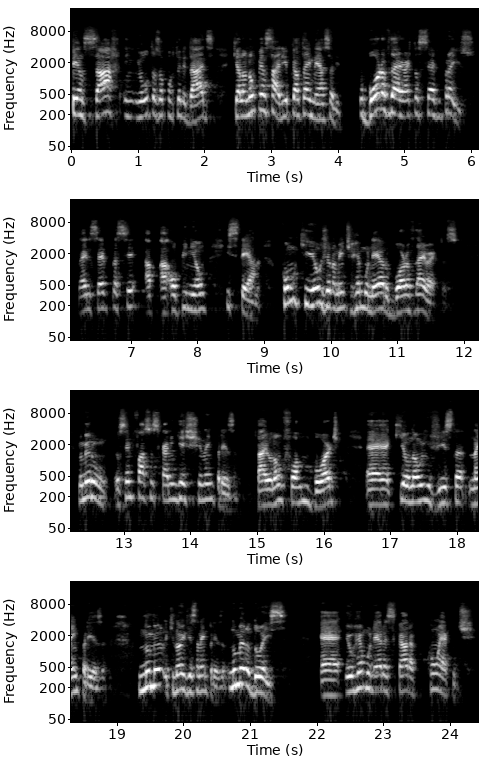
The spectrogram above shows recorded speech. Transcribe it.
pensar em outras oportunidades que ela não pensaria porque ela está imersa ali. O Board of Directors serve para isso. Né? Ele serve para ser a, a, opinião externa. Como que eu geralmente remunero o Board of Directors? Número um, eu sempre faço esse cara investir na empresa. Tá? Eu não formo board é, que eu não invista na empresa. Número, que não invista na empresa. Número dois, é, eu remunero esse cara com equity,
